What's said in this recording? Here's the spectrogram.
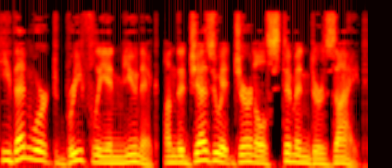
He then worked briefly in Munich, on the Jesuit journal Stimmen der Zeit.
